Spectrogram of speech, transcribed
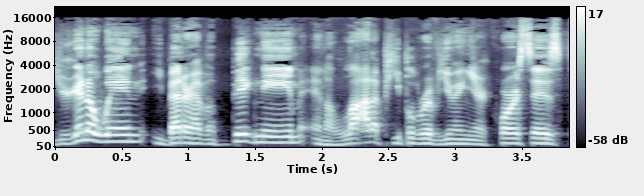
If you're going to win, you better have a big name and a lot of people reviewing your courses,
